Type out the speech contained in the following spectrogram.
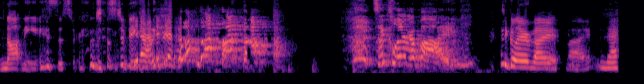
not me his sister just to be Yeah, clear. to clarify. to clarify, Bye. Ma-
